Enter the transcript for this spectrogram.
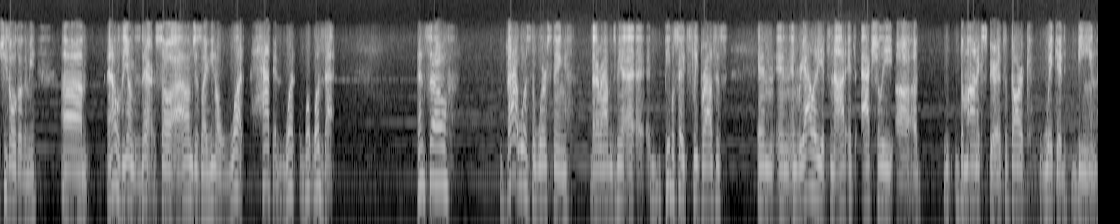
she's older than me, um, and I was the youngest there. So I'm just like, you know, what happened? What what was that? And so that was the worst thing that ever happened to me. I, I, people say it's sleep paralysis. In in in reality, it's not. It's actually uh, a demonic spirit. It's a dark, wicked being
